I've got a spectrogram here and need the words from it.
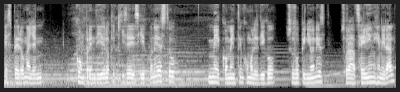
Espero me hayan comprendido lo que quise decir con esto. Me comenten, como les digo, sus opiniones sobre la serie en general.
